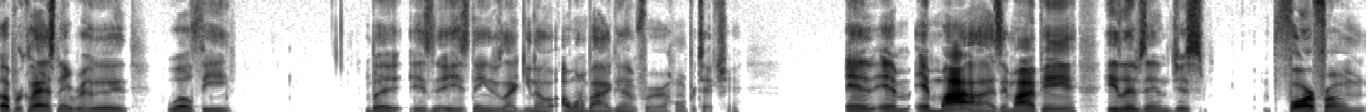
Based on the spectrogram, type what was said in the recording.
upper class neighborhood, wealthy. But his his thing was like, you know, I want to buy a gun for home protection. And in in my eyes, in my opinion, he lives in just far from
